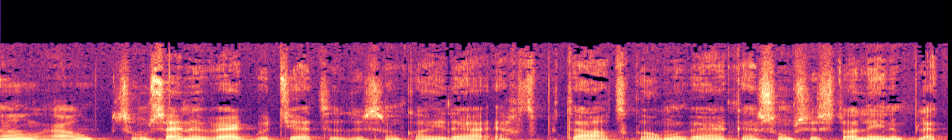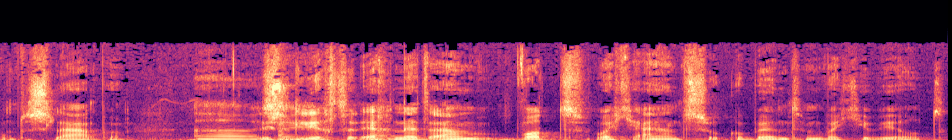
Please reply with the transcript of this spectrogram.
Oh, wow. Soms zijn er werkbudgetten, dus dan kan je daar echt betaald komen werken. En soms is het alleen een plek om te slapen. Oh, dus het ligt er echt net aan wat, wat je aan het zoeken bent en wat je wilt.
